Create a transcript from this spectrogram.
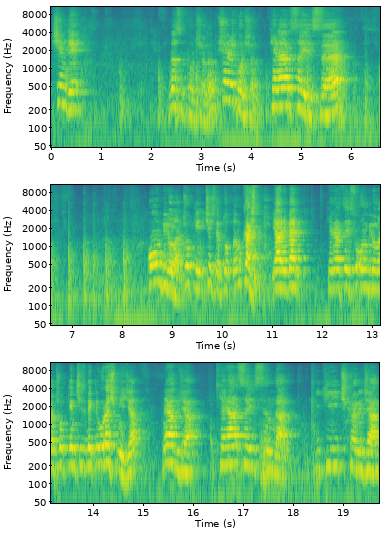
Şimdi nasıl konuşalım? Şöyle konuşalım. Kenar sayısı 11 olan çokgenin iç açıları toplamı kaçtır? Yani ben kenar sayısı 11 olan çokgeni çizmekle uğraşmayacağım. Ne yapacağım? Kenar sayısından 2'yi çıkaracağım.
